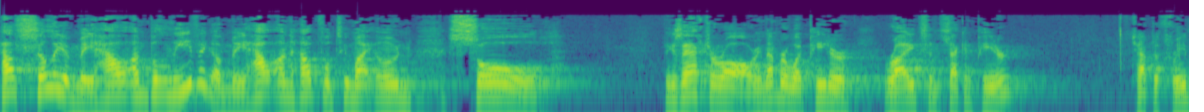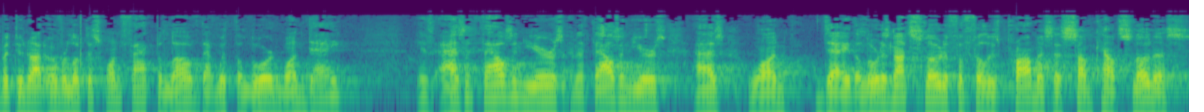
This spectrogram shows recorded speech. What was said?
How silly of me. How unbelieving of me. How unhelpful to my own soul. Because after all, remember what Peter writes in 2 Peter chapter 3, but do not overlook this one fact, beloved, that with the Lord one day is as a thousand years and a thousand years as one day. The Lord is not slow to fulfill his promise as some count slowness,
